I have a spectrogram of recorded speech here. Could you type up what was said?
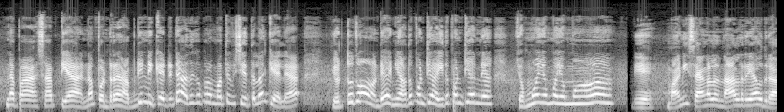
என்னப்பா சாப்பிட்டியா? என்ன பண்ற? அப்படின்னு கேட்டுட்டு அதுக்கப்புறம் மற்ற விஷயத்தெல்லாம் கேளு. எட்டதும் டே நீ அதை பண்ணிட்டியா? இதை பண்ணிட்டியான்னு? எம்மா எம்மா எம்மா. டே மணி சாயங்காலம் நாலரையாவதுடா.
